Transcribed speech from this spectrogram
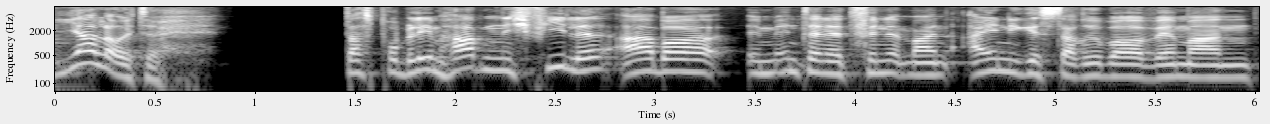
Ja Leute, das Problem haben nicht viele, aber im Internet findet man einiges darüber, wenn man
